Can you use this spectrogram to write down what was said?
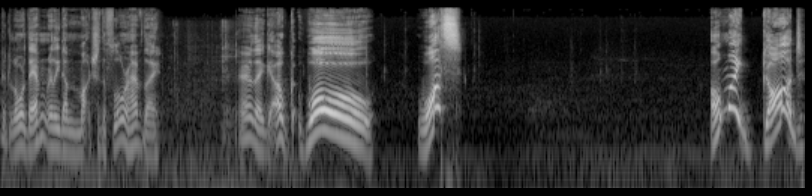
Good lord, they haven't really done much of the floor, have they? There they go. Oh, whoa! What? Oh my god!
